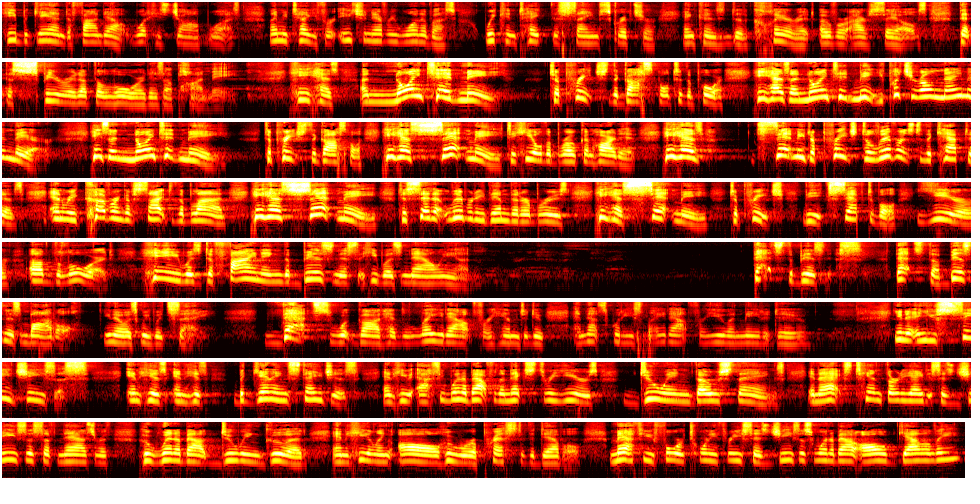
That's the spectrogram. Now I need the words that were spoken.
he began to find out what his job was. Let me tell you, for each and every one of us, we can take the same scripture and can declare it over ourselves that the Spirit of the Lord is upon me. He has anointed me to preach the gospel to the poor. He has anointed me. You put your own name in there. He's anointed me to preach the gospel. He has sent me to heal the brokenhearted. He has sent me to preach deliverance to the captives and recovering of sight to the blind. He has sent me to set at liberty them that are bruised. He has sent me to preach the acceptable year of the Lord. He was defining the business that he was now in. That's the business. That's the business model, you know, as we would say. That's what God had laid out for him to do. And that's what he's laid out for you and me to do. You know, and you see Jesus in his in his beginning stages. And he as he went about for the next three years doing those things. In acts 10.38 it says jesus of nazareth who went about doing good and healing all who were oppressed of the devil. Matthew 4.23 says jesus went about all galilee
